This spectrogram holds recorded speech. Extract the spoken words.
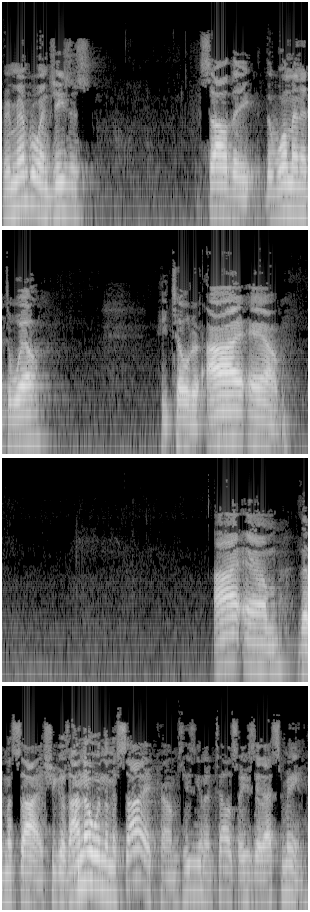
Remember when Jesus saw the, the woman at the well? He told her, I am. I am the Messiah. She goes, I know when the Messiah comes, he's going to tell us. So he said, That's me.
